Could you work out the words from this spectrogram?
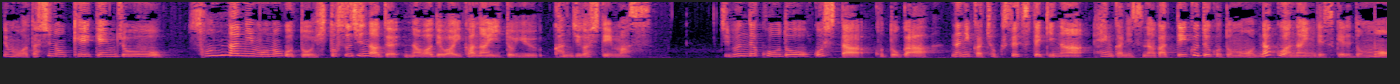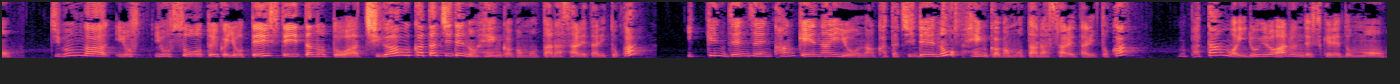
でも私の経験上、そんなに物事一筋縄ではいかないという感じがしています。自分で行動を起こしたことが何か直接的な変化につながっていくということもなくはないんですけれども、自分が予想というか予定していたのとは違う形での変化がもたらされたりとか、一見全然関係ないような形での変化がもたらされたりとか、パターンはいろいろあるんですけれども、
